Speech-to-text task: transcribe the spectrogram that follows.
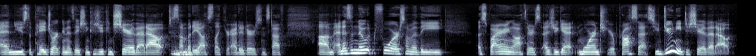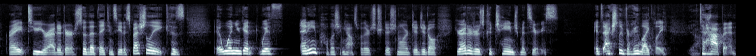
and use the page organization because you can share that out to somebody else, like your editors and stuff. Um, and as a note for some of the aspiring authors, as you get more into your process, you do need to share that out, right, to your editor so that they can see it, especially because when you get with any publishing house, whether it's traditional or digital, your editors could change mid series it's actually very likely to happen.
